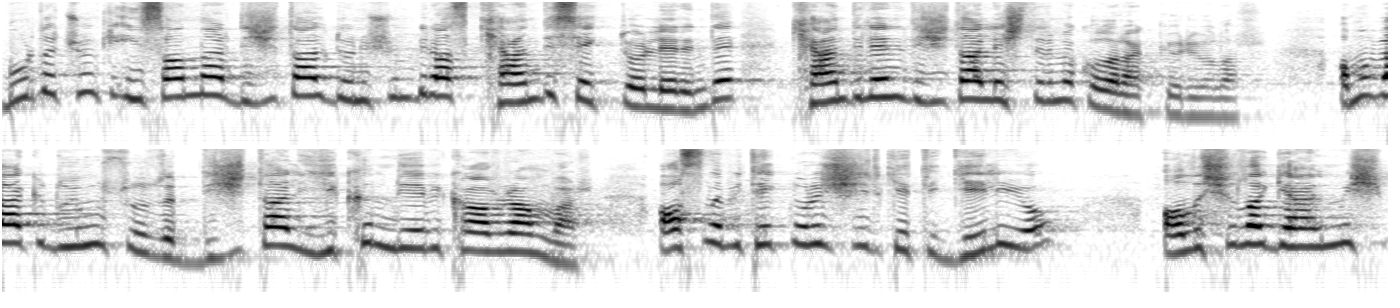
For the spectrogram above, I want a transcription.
Burada çünkü insanlar dijital dönüşüm biraz kendi sektörlerinde kendilerini dijitalleştirmek olarak görüyorlar. Ama belki duymuşsunuzdur, dijital yıkım diye bir kavram var. Aslında bir teknoloji şirketi geliyor, alışıla gelmiş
